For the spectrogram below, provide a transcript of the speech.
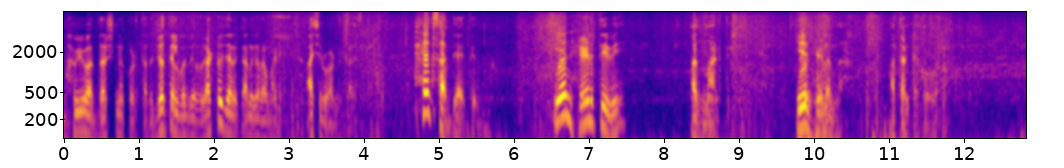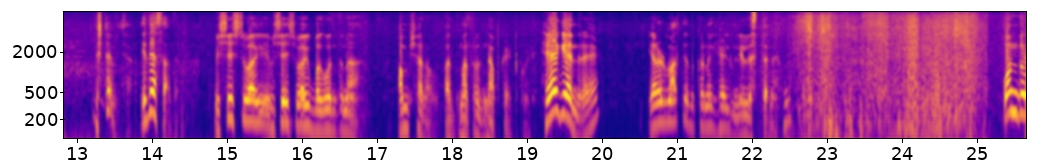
ಭವ್ಯವಾದ ದರ್ಶನ ಕೊಡ್ತಾರೆ. ಜೊತೆಯಲ್ಲಿ ಬಂದಿರೋರು ಅಷ್ಟು ಜನಕ್ಕೆ ಅನುಗ್ರಹ ಮಾಡಿ ಆಶೀರ್ವಾದ ಕಳಿಸ್ತಾರೆ. ಹೇಗೆ ಸಾಧ್ಯ ಆಯ್ತು ಏನು ಹೇಳ್ತೀವಿ, ಅದು ಮಾಡ್ತೀವಿ. ಏನು ಹೇಳಲ್ಲ, ಆ ತಂಟೆಗೆ ಹೋಗಲ್ಲ ಇಷ್ಟೇ ವಿಚಾರ. ಇದೇ ಸಾಧನೆ. ವಿಶಿಷ್ಟವಾಗಿ, ವಿಶೇಷವಾಗಿ ಭಗವಂತನ ಅಂಶ ನಾವು, ಅದು ಮಾತ್ರ ಜ್ಞಾಪಕ ಇಟ್ಕೊಳ್ಳಿ. ಹೇಗೆ ಅಂದರೆ, ಎರಡು ಮಾತಿನ ಕೊನೆಗೆ ಹೇಳಿ ನಿಲ್ಲಿಸ್ತೇನೆ. ಒಂದು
